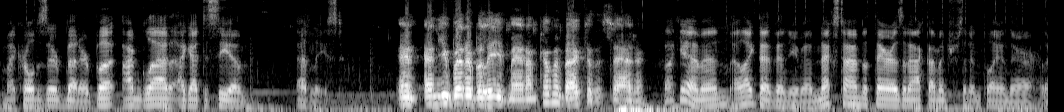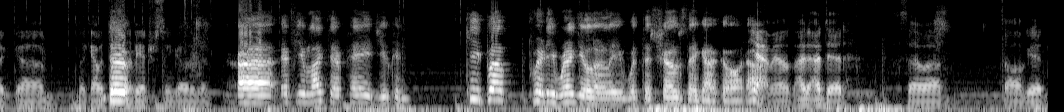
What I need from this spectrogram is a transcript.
Mike Krol deserved better, but I'm glad I got to see him at least. And and you better believe, man, I'm coming back to the Saturn. Fuck yeah, man! I like that venue, man. Next time that there is an act I'm interested in playing there, like, um, like I would There- definitely be interested in going to. Them. Uh, if you like their page, you can keep up pretty regularly with the shows they got going on. Yeah, man, I, I did. So um, it's all good,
